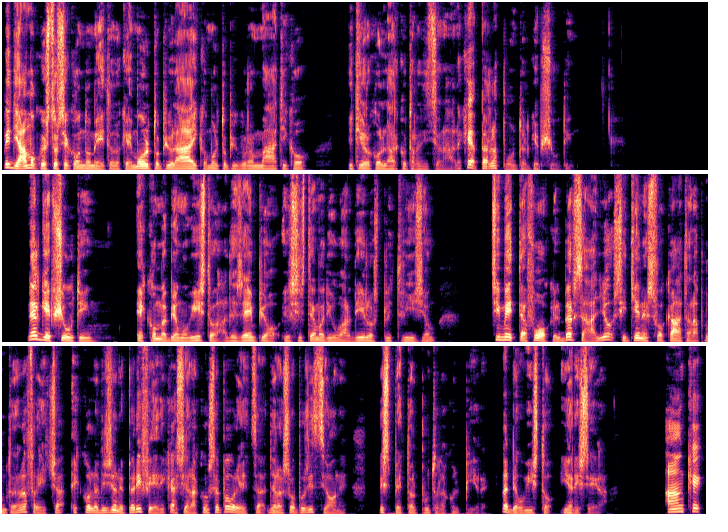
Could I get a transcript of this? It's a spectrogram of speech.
Vediamo questo secondo metodo che è molto più laico, molto più grammatico di tiro con l'arco tradizionale, che è per l'appunto il gap shooting. Nel gap shooting e come abbiamo visto ad esempio il sistema di URD, lo split vision, si mette a fuoco il bersaglio, si tiene sfocata la punta della freccia e con la visione periferica si ha la consapevolezza della sua posizione rispetto al punto da colpire. L'abbiamo visto ieri sera. Anche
